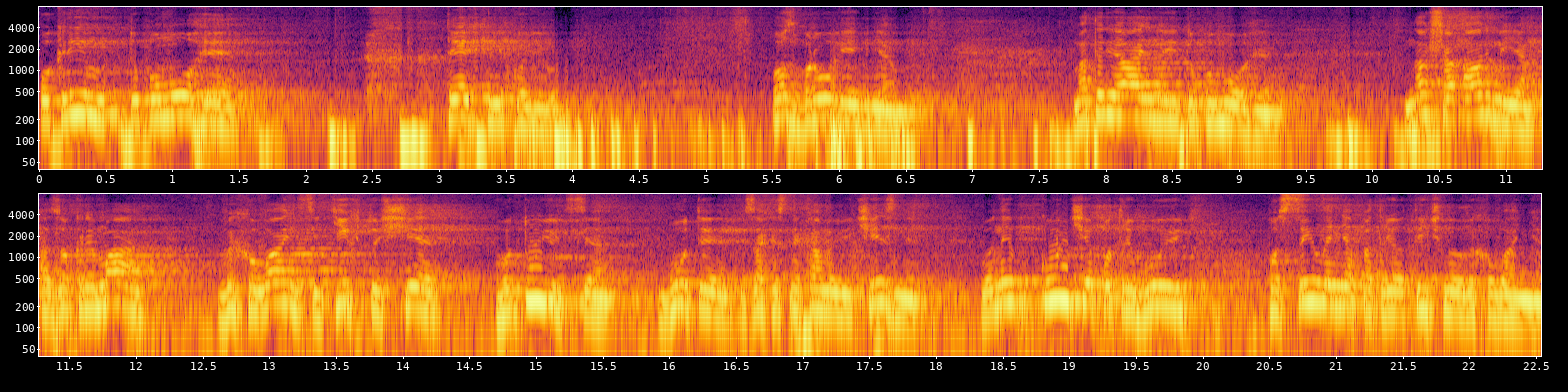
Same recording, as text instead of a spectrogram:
окрім допомоги технікою, озброєнням, матеріальної допомоги, наша армія, а зокрема вихованці, ті, хто ще готуються бути захисниками вітчизни, вони конче потребують посилення патріотичного виховання.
